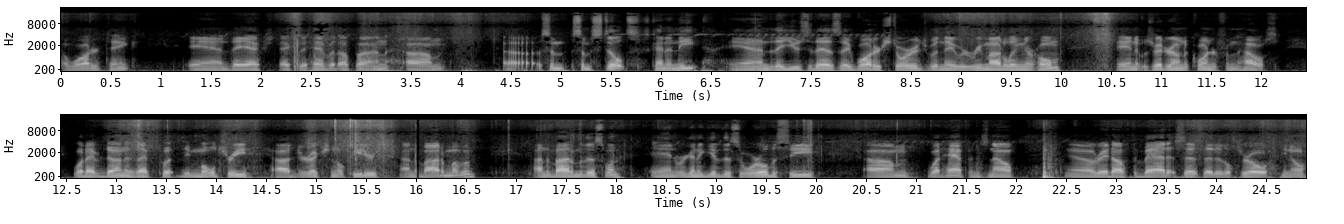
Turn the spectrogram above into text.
a water tank, and they actually have it up on um, uh, some some stilts. It's kind of neat, and they used it as a water storage when they were remodeling their home, and it was right around the corner from the house what I've done is I've put the Moultrie uh, directional feeders on the bottom of them, on the bottom of this one, and we're going to give this a whirl to see um, what happens. Now, you know, right off the bat, it says that it'll throw, you know,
